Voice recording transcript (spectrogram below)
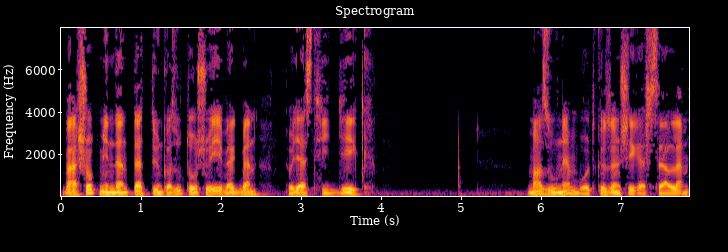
Bár sok mindent tettünk az utolsó években, hogy ezt higgyék, Mazú nem volt közönséges szellem,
